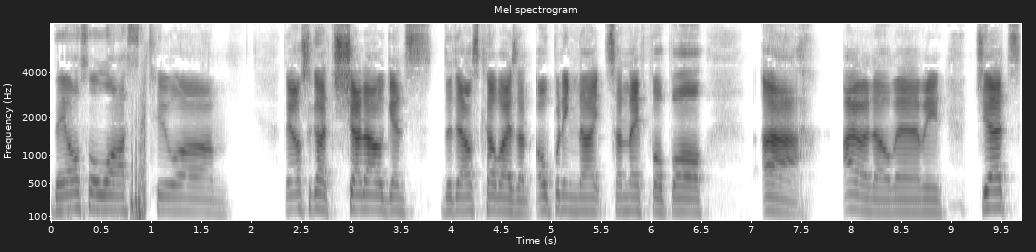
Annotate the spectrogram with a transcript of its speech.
They also lost to um. They also got shut out against the Dallas Cowboys on opening night Sunday Football ah, I don't know, man. I mean, Jets,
